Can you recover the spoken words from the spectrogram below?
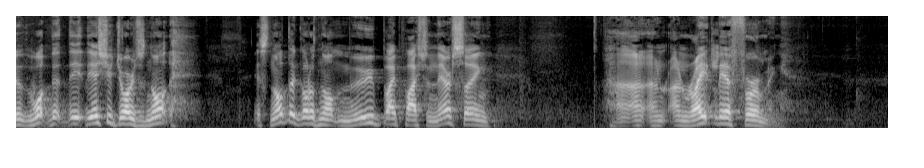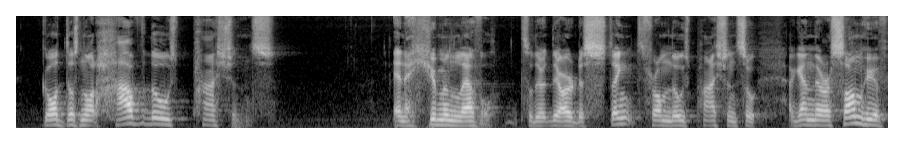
So what the, the, the issue, George, is not, it's not that God is not moved by passion. They're saying, and, and rightly affirming, God does not have those passions in a human level. So they are distinct from those passions. So again, there are some who have,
